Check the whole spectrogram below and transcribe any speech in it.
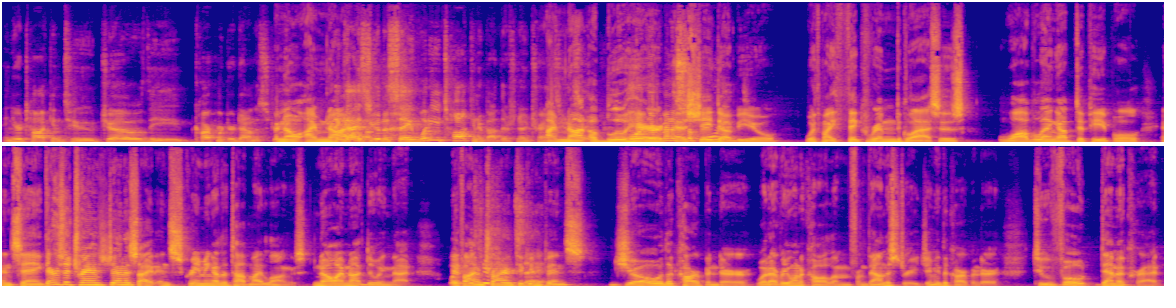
and you're talking to Joe, the carpenter down the street. No, I'm not- The guys are going to say, "What are you talking about? There's no trans." I'm not a blue-haired they're gonna support it. SJW with my thick-rimmed glasses, wobbling up to people and saying, "There's a trans genocide," and screaming at the top of my lungs. No, I'm not doing that. Wait, if I'm trying to say? convince Joe the Carpenter, whatever you want to call him, from down the street, Jimmy the Carpenter, to vote Democrat,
